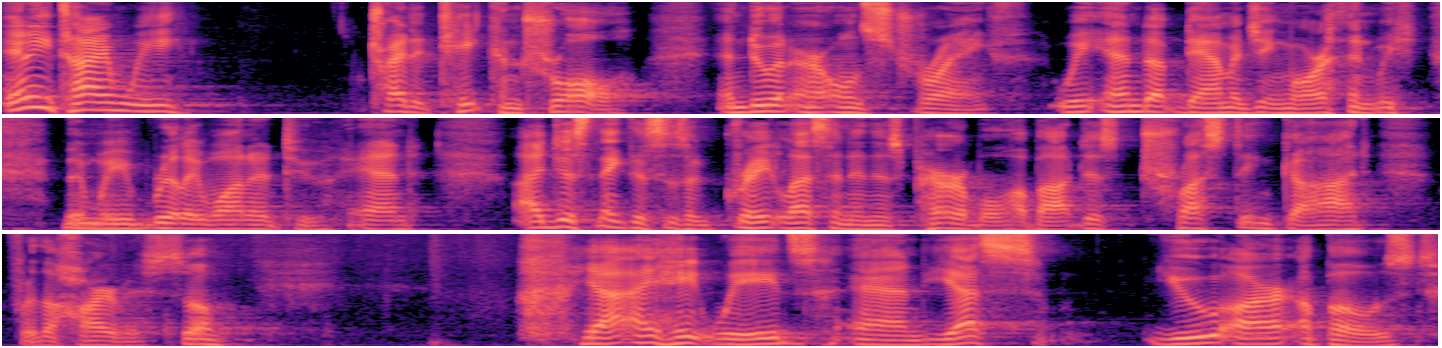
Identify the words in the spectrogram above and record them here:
Anytime we try to take control and do it in our own strength, we end up damaging more than we, than we really wanted to. And I just think this is a great lesson in this parable about just trusting God for the harvest. So, yeah, I hate weeds. And yes, you are opposed.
